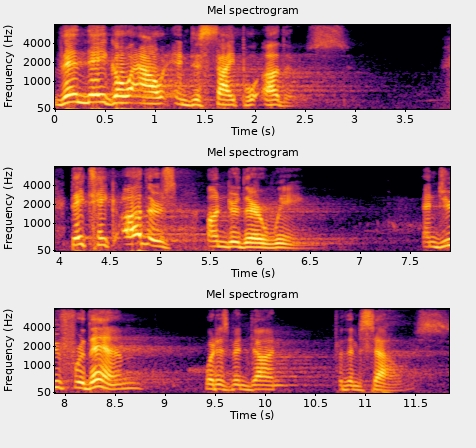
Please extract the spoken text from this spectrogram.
then they go out and disciple others. They take others under their wing and do for them what has been done for themselves.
